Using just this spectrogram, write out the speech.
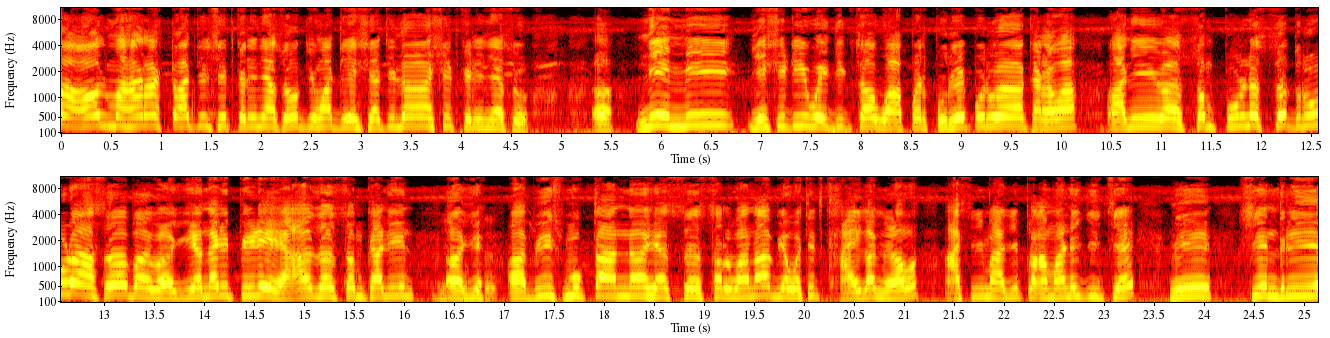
ऑल महाराष्ट्रातील शेतकऱ्यांनी असो किंवा देशातील अ, शेतकऱ्यांनी असो अ, नेहमी एसीटी वैदिकचा वापर पुरेपूर करावा. आणि संपूर्ण सदृढ असं येणारी पिढी आज समकालीन विषमुक्त. अन्न हे सर्वांना व्यवस्थित खायला मिळावं अशी माझी प्रामाणिक इच्छा आहे. मी सेंद्रिय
